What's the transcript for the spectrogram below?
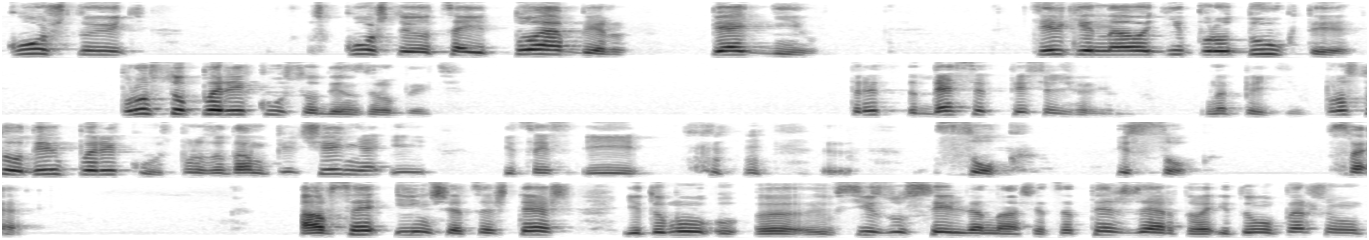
коштують, коштує цей табір 5 днів. Тільки на одні продукти просто перекус один зробити. 10 тисяч гривень на 5 днів. Просто один перекус. Просто там печення і, і, цей, і сок. І сок. Все. А все інше це ж теж, і тому е, всі зусилля наші, це теж жертва. І тому першому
